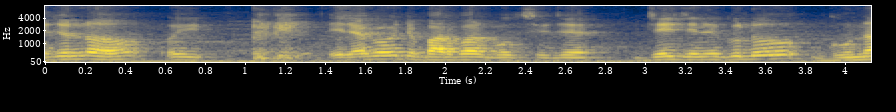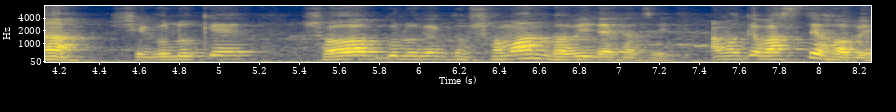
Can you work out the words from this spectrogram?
এজন্য ওই এর আগে ওইটা বারবার বলছি যে যে জিনিসগুলো গুনাহ, সেগুলোকে সবগুলোকে একদম সমানভাবেই দেখা যায় আমাকে বাঁচতে হবে।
